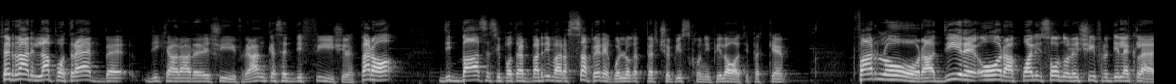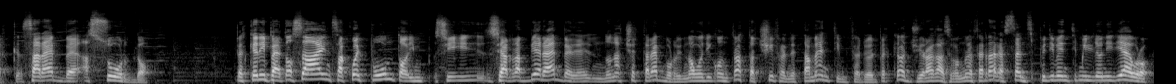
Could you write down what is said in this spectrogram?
Ferrari la potrebbe dichiarare le cifre, anche se è difficile, però di base si potrebbe arrivare a sapere quello che percepiscono i piloti, perché farlo ora, dire ora quali sono le cifre di Leclerc, sarebbe assurdo. Perché, ripeto, Sainz a quel punto si, si, arrabbierebbe e non accetterebbe un rinnovo di contratto a cifre nettamente inferiori. Perché oggi, ragazzi, secondo me Ferrari a Sainz più di 20 milioni di euro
